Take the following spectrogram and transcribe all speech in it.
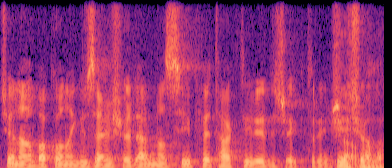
Cenab-ı Hak ona güzel şeyler nasip ve takdir edecektir inşallah. İnşallah.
